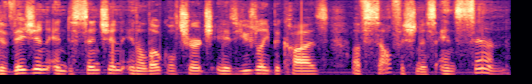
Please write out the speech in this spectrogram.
division and dissension in a local church, it is usually because of selfishness and sin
